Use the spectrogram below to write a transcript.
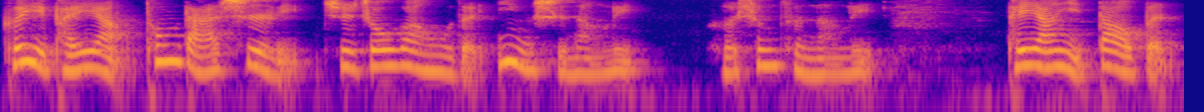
可以培养通达事理、治周万物的应试能力和生存能力，培养以道本、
